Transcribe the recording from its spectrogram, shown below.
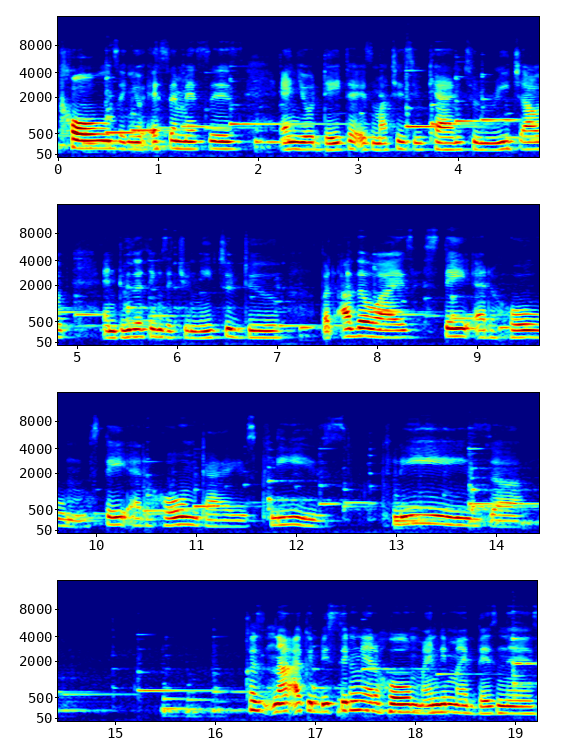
calls and your SMSs and your data as much as you can to reach out and do the things that you need to do. But otherwise, stay at home. Stay at home, guys. Please. Please. Because now I could be sitting at home minding my business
